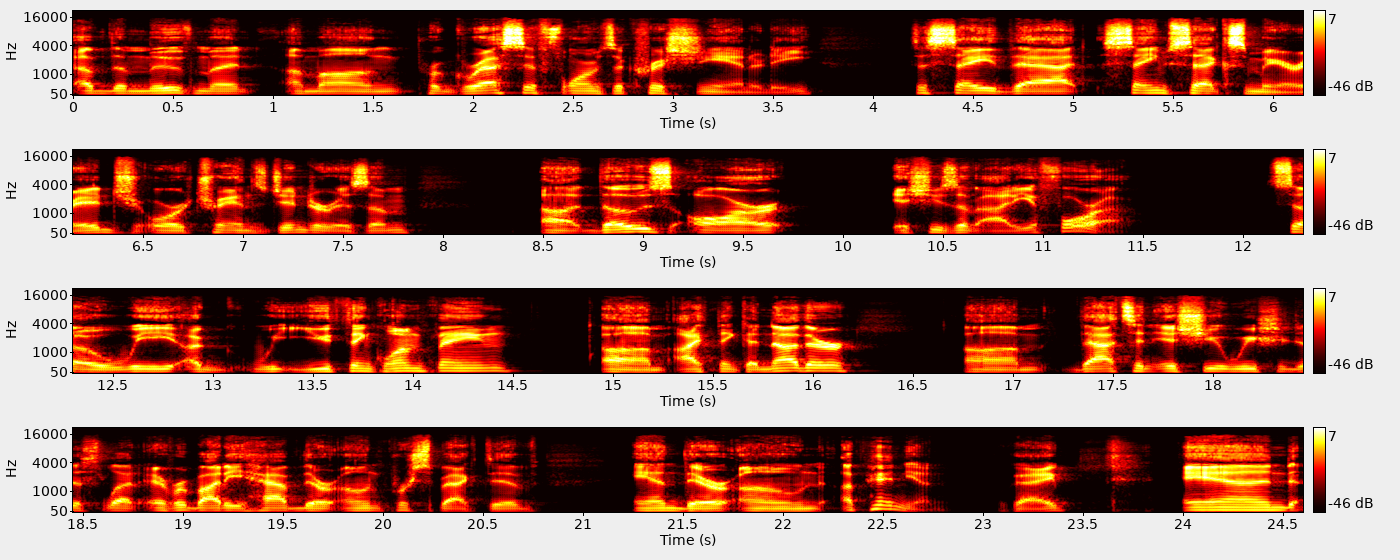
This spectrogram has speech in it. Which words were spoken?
of the movement among progressive forms of Christianity to say that same-sex marriage or transgenderism, uh, those are issues of adiaphora. So we, uh, we you think one thing, um, I think another. Um, that's an issue we should just let everybody have their own perspective and their own opinion. Okay. And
